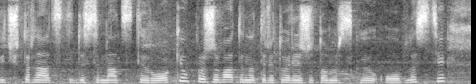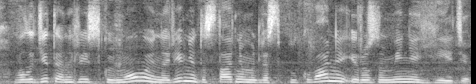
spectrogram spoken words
від 14 до 17 років, проживати на території Житомирської області, володіти англійською мовою на рівні достатньому для спілкування і розуміння гідів,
